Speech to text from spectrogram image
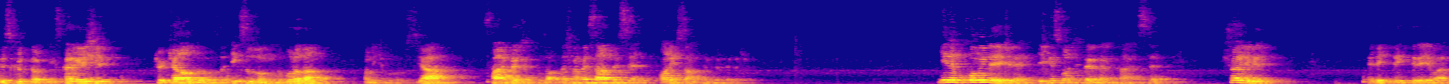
144 x kare eşit kökü aldığımızda x uzunluğunu buradan 12 buluruz. Yani sarkacın uzaklaşma mesafesi 12 santimdir. Yine bu konuyla ilgili ilginç soru tiplerinden bir tanesi. Şöyle bir elektrik direği var.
